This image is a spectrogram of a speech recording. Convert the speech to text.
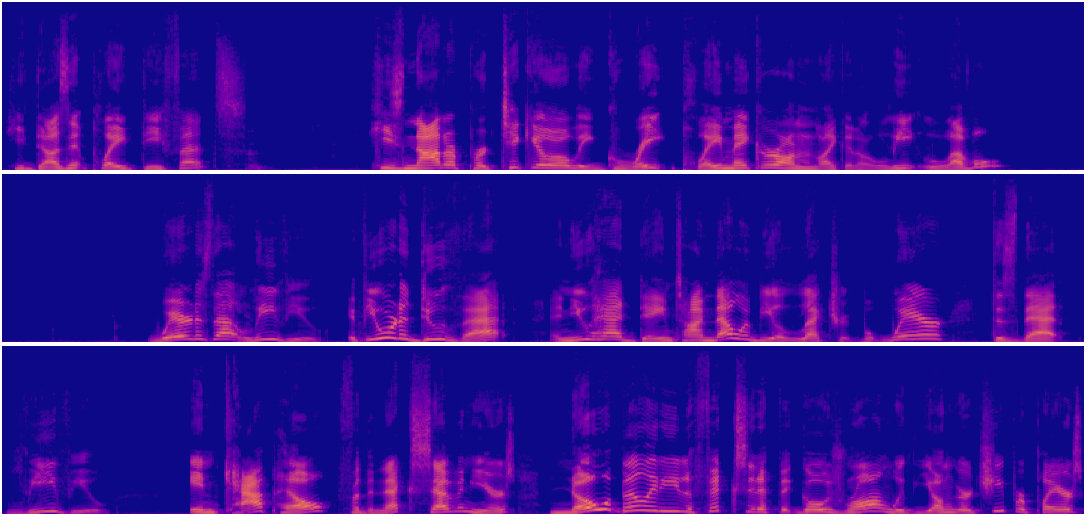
He doesn't play defense. He's not a particularly great playmaker on like an elite level. Where does that leave you? If you were to do that and you had Dame time, that would be electric. But where does that leave you? In cap hell for the next seven years, no ability to fix it if it goes wrong with younger, cheaper players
